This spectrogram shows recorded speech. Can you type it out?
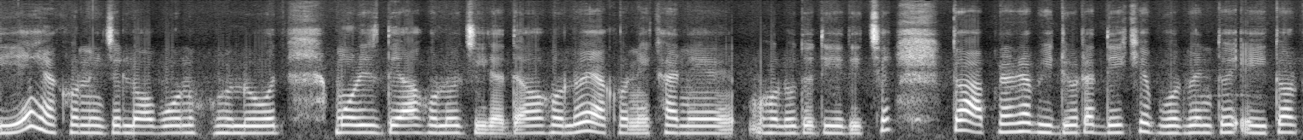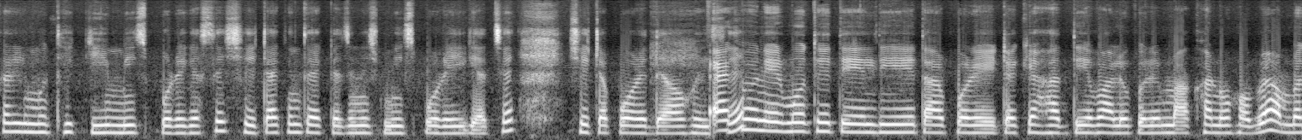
দিয়ে এখন এই যে লবণ, হলুদ, মরিচ দেওয়া হলো, জিরা দেওয়া হলো, এখন এখানে হলুদও দিয়ে দিচ্ছে। তো আপনারা ভিডিওটা দেখে বলবেন, তো এই তরকারির মধ্যে কি মিস পড়ে গেছে? সেটা কিন্তু একটা জিনিস মিস পড়েই গেছে। সেটা পরে দেওয়া হয়েছে। এখন এর মধ্যে তেল দিয়ে তারপরে এটাকে হাত দিয়ে ভালো করে মাখানো হবে। আমরা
